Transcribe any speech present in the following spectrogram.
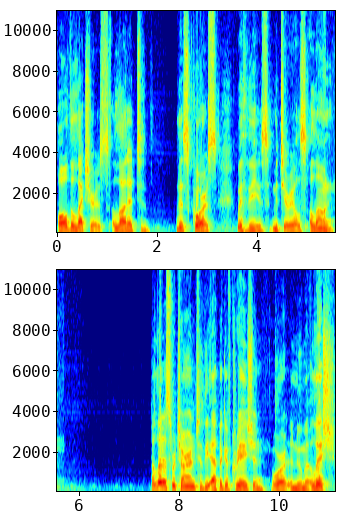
all the lectures allotted to this course with these materials alone. But let us return to the Epic of Creation, or Enuma Elish.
